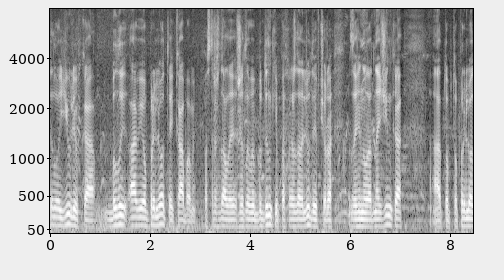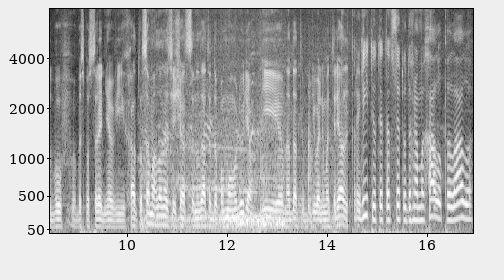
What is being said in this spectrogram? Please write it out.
село Юлівка були авіаприльоти кабами. Постраждали житлові будинки, постраждали люди. Вчора загинула одна жінка. А тобто прильот був безпосередньо в її хату. Саме головне зараз це надати допомогу людям і надати будівельні матеріали. Приліт, от це все тут громихало, пилало.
